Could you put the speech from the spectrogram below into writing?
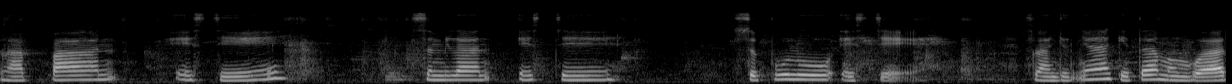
7 SC 8 SC 9 SC 10 SC selanjutnya kita membuat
